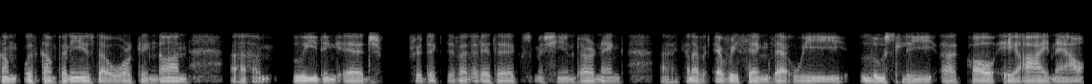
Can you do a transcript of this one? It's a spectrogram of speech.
com- with companies that were working on um, leading edge predictive analytics, machine learning, uh, kind of everything that we loosely uh, call AI now.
